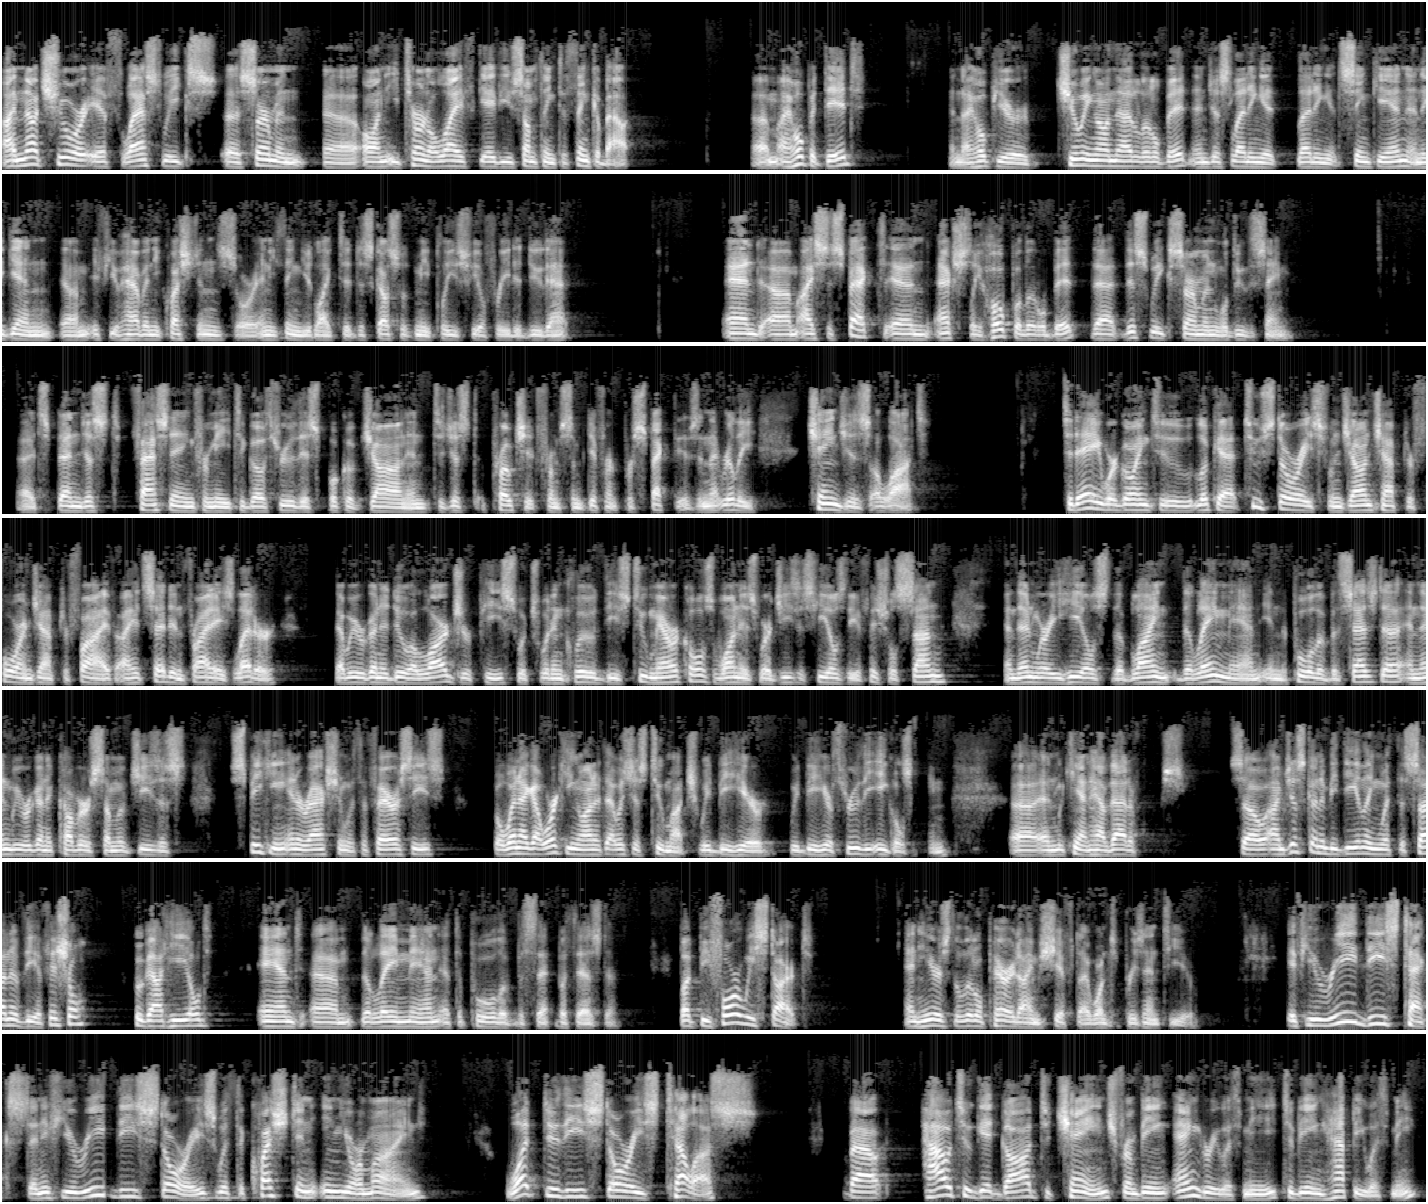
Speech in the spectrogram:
I'm not sure if last week's uh, sermon uh, on eternal life gave you something to think about. Um, I hope it did, and I hope you're chewing on that a little bit and just letting it letting it sink in. And again, um, if you have any questions or anything you'd like to discuss with me, please feel free to do that. And um, I suspect and actually hope a little bit that this week's sermon will do the same. Uh, it's been just fascinating for me to go through this book of John and to just approach it from some different perspectives, and that really changes a lot. Today we're going to look at two stories from John chapter 4 and chapter 5. I had said in Friday's letter that we were going to do a larger piece, which would include these two miracles. One is where Jesus heals the official's son, and then where he heals the blind, the lame man in the pool of Bethesda. And then we were going to cover some of Jesus' speaking interaction with the Pharisees. But when I got working on it, that was just too much. We'd be here, we'd be here through the Eagles game. Uh, and we can't have that, of course. So I'm just going to be dealing with the son of the official who got healed and um, the lame man at the pool of Bethesda. But before we start, and here's the little paradigm shift I want to present to you. If you read these texts and if you read these stories with the question in your mind, what do these stories tell us about how to get God to change from being angry with me to being happy with me?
